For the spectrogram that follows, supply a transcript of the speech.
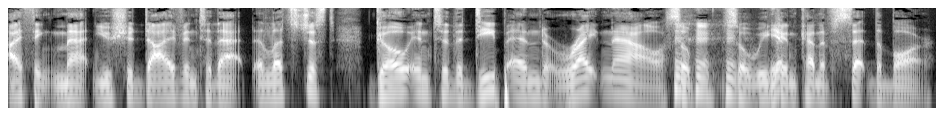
I think Matt, you should dive into that. And let's just go into the deep end right now so so we can kind of set the bar.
